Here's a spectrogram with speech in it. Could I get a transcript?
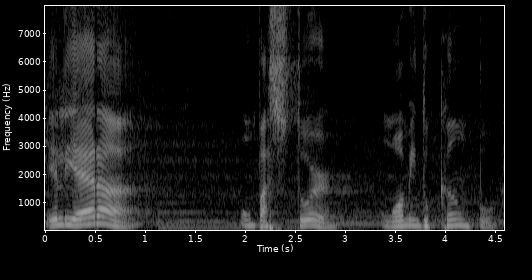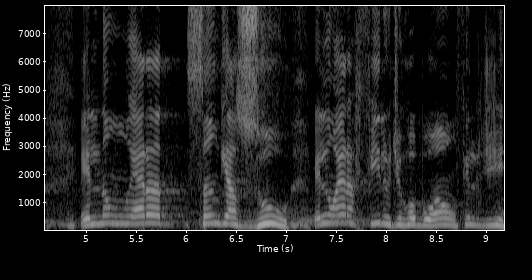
Ele era um pastor, um homem do campo. Ele não era sangue azul. Ele não era filho de Roboão, filho de,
